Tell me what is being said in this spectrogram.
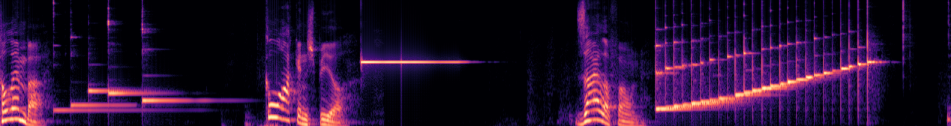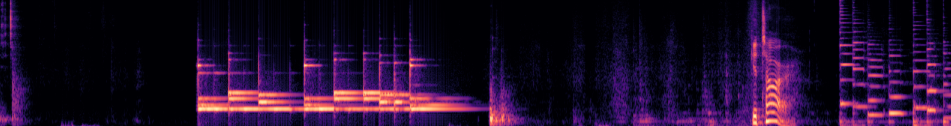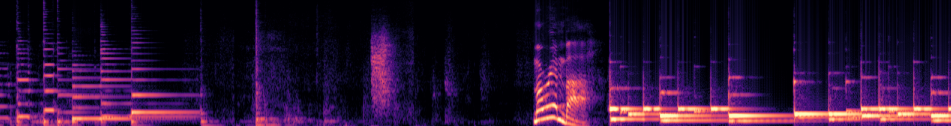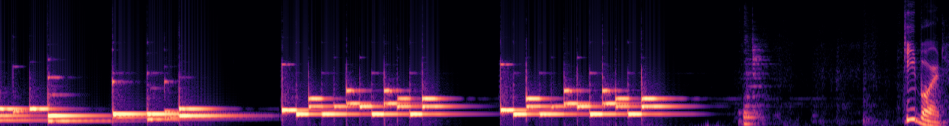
Kalimba. Glockenspiel. Xylophone. Guitar. Marimba. Keyboard.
